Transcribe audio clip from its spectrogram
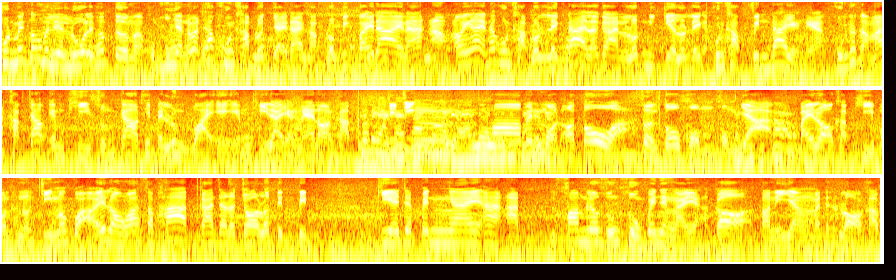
คุณไม่ต้องไปเรียนรู้อะไรเพิ่มเติมอะ ผมยืนยันว่าถ้าคุณขับรถใหญ่ได้ขับรถบิ๊กไบค์ได้นะอ้าวเอาง่ายๆถ้าคุณขับรถเล็กได้แล้วกัน รถมีเกียร์รถเล็ก คุณขับฟินได้อย่างเนี้ย คุณก็สามารถขับเจ้า MT 0 9 ที่เป็นรุ่น YAMT ได้อย่างแน่นอนครับ จริงๆ พอเป็นโหมดออโต้อะ ส่วนตัวผมผมอยากไปลองขับขี่บนถนนจริงมากกว่าเฮ้ยลองว่าสภาพการจราจรรถติดติดเกียร์จะเป็นไงอะอัดความเร็วสูงสูงเป็นยังไงอะก็ตอนนี้ยังไม่ได้ทดลองครับ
